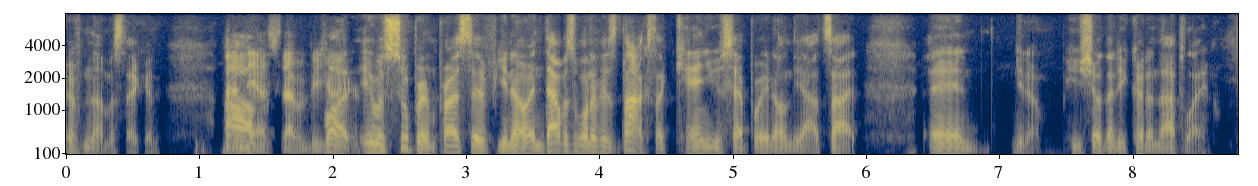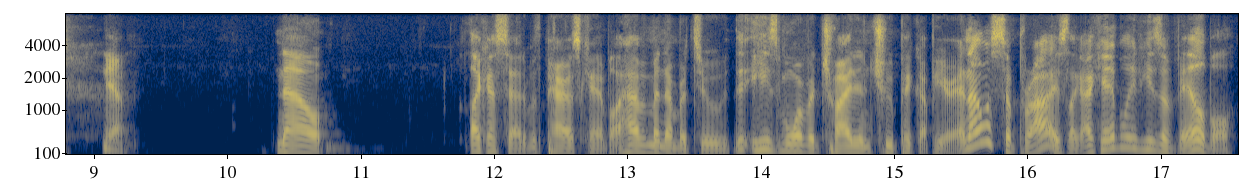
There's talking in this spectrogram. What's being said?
if I'm not mistaken. Um, yes, that would be. But it was super impressive, you know, and that was one of his knocks. Like, can you separate on the outside? And you know, he showed that he could on that play. Yeah. Now, like I said, with Parris Campbell, I have him at number two. He's more of a tried and true pickup here, and I was surprised. Like, I can't believe he's available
